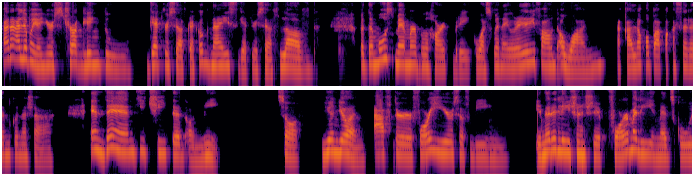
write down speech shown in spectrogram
parang alam mo yun, you're struggling to get yourself recognized, get yourself loved. But the most memorable heartbreak was when I already found a one, nakala ko papakasalan ko na siya, and then he cheated on me. So, yun yun. After four years of being in a relationship, formally in med school,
